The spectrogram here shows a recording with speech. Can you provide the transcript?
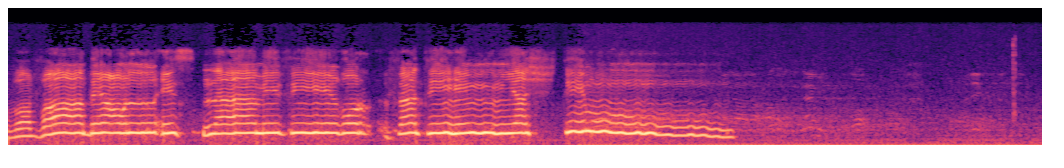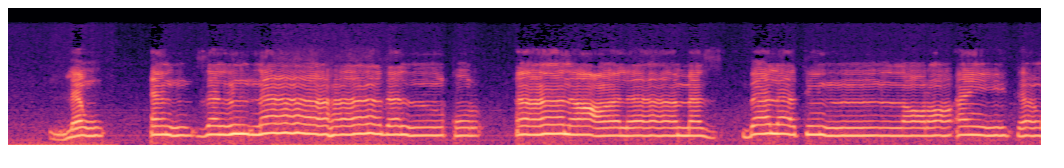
ضفادع الإسلام في غرفتهم يشتمون. لو أنزلنا هذا القرآن على مزبلة لرأيته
